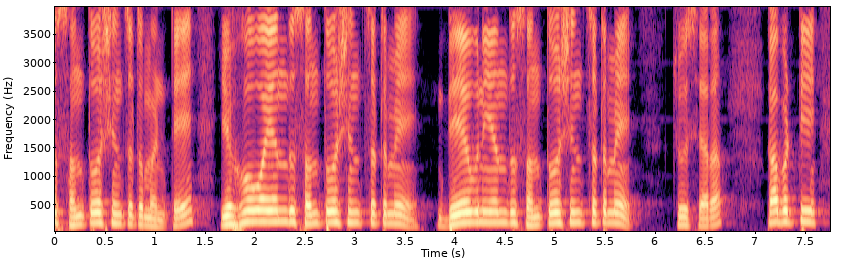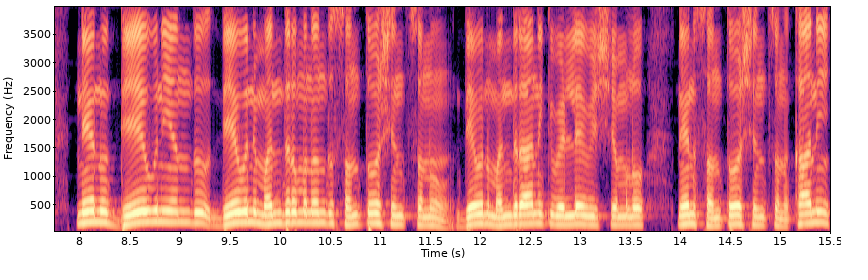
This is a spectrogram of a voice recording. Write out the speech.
సంతోషించటం అంటే యహోవయందు సంతోషించటమే దేవుని యందు సంతోషించటమే చూసారా కాబట్టి నేను దేవుని యందు దేవుని మందిరమునందు సంతోషించను. దేవుని మందిరానికి వెళ్ళే విషయంలో నేను సంతోషించను. కానీ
